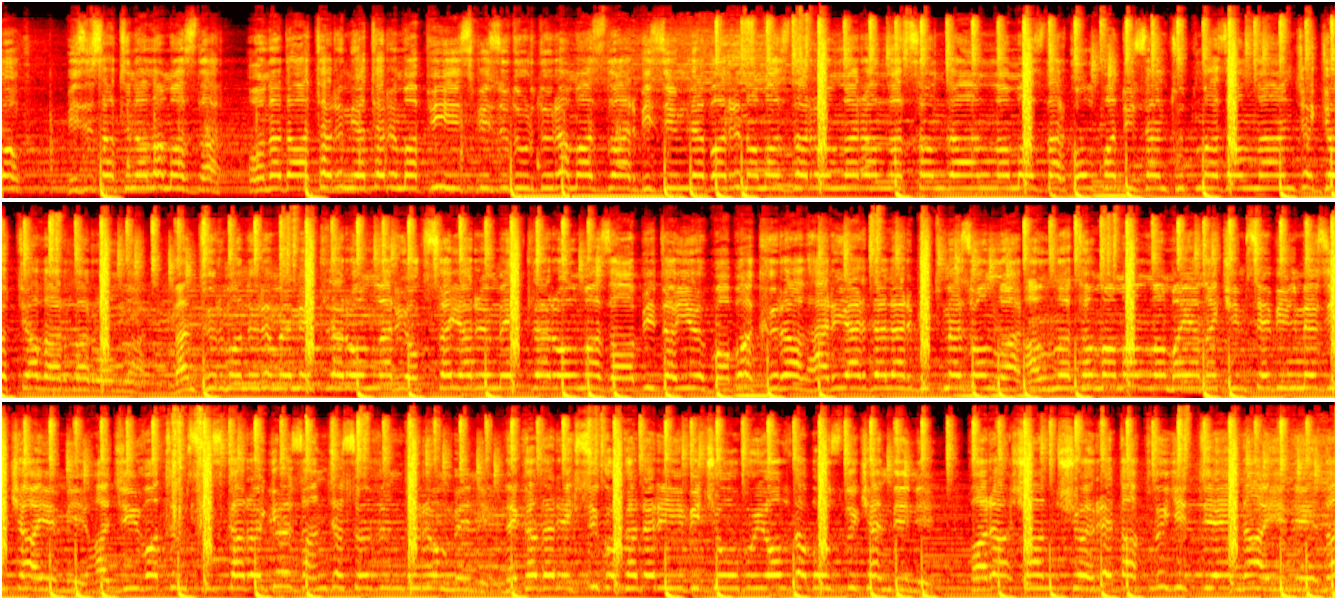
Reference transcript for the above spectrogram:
yok. Bizi satın alamazlar. Ona da atarım yatarım hapis. Bizi durduramazlar. Bizimle barınamazlar. Onlar anlatsam da anlamazlar. Kolpa düzen tutmaz anla. Anca göt yalarlar onlar. Ben tırmanırım emekler onlar. Yoksa yarım ekler olmaz. Abi dayı baba kral Her yerdeler. Bitmez onlar. Anlatamam anlamayana kimse bilmez hikayemi. Hacivatım siz kara göz anca sövündürün beni. Ne kadar eksik o kadar iyi. Birçoğu bu yolda bozdu kendini. Para şan şöhret aklı gitti enayini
